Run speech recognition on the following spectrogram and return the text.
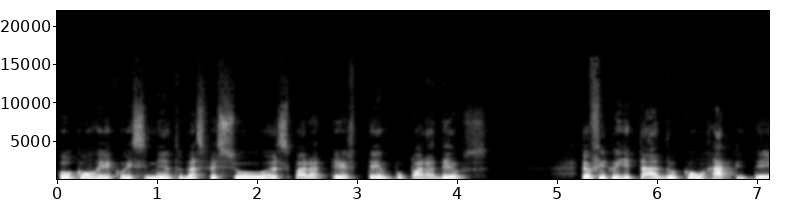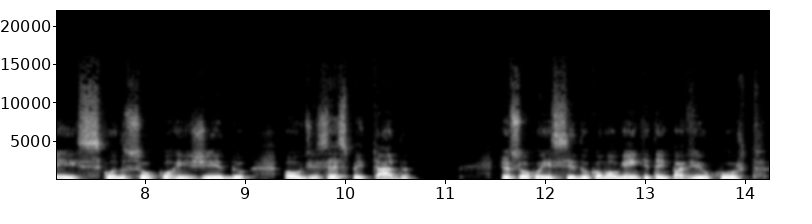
ou com o reconhecimento das pessoas para ter tempo para Deus? Eu fico irritado com rapidez quando sou corrigido ou desrespeitado? Eu sou conhecido como alguém que tem pavio curto?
